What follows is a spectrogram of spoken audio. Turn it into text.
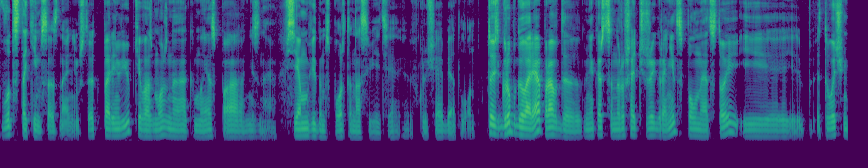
вот с таким сознанием, что этот парень в юбке, возможно, КМС по, не знаю, всем видам спорта на свете, включая биатлон. То есть, грубо говоря, правда, мне кажется, нарушать чужие границы — полный отстой, и это очень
